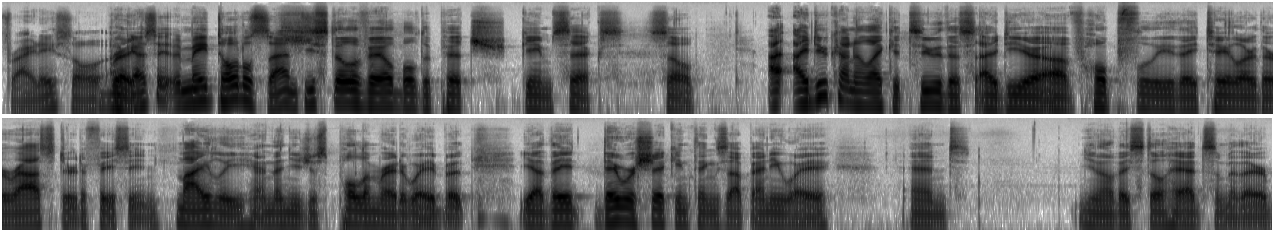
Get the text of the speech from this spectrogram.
Friday. So I guess it, it made total sense. He's still available to pitch game six. So I, I do kind of like it too, this idea of hopefully they tailor their roster to facing Miley and then you just pull them right away. But yeah, they, they were shaking things up anyway. And, you know, they still had some of their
